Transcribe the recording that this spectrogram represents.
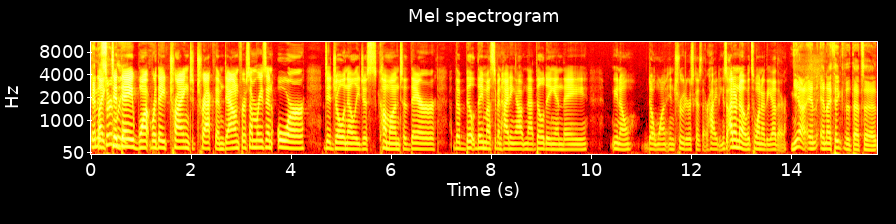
And like, certainly- did they want? Were they trying to track them down for some reason, or did Joel and Ellie just come onto their the build? They must have been hiding out in that building, and they, you know. Don't want intruders because they're hiding. So I don't know. It's one or the other. Yeah, and and I think that that's a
